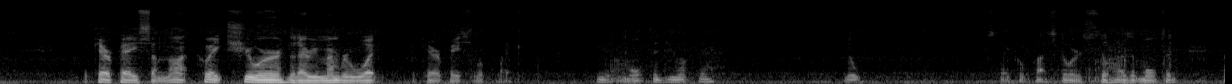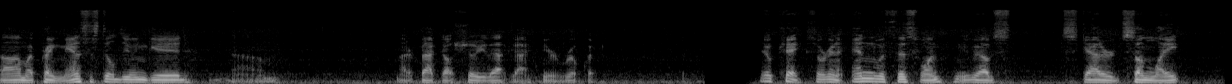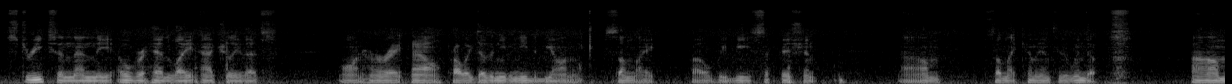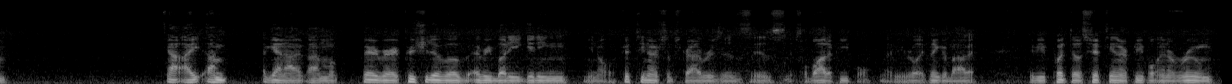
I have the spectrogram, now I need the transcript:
the carapace. I'm not quite sure that I remember what the carapace looked like. You got molted you up there? Nope. Stichoplastors still hasn't molted. Uh, my praying mantis is still doing good. Um, matter of fact, I'll show you that guy here real quick. Okay, so we're going to end with this one. We have scattered sunlight streaks and then the overhead light actually that's on her right now probably doesn't even need to be on sunlight probably be sufficient um, sunlight coming in through the window um, I, am again I, am very very appreciative of everybody getting you know 1500 subscribers is, is, a lot of people if you really think about it if you put those 1500 people in a room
